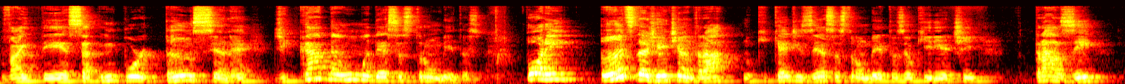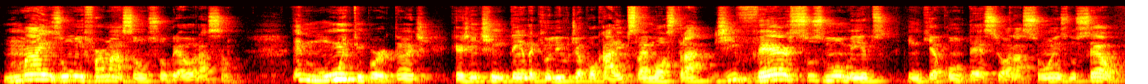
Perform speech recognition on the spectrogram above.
vai ter essa importância né, de cada uma dessas trombetas. Porém, antes da gente entrar no que quer dizer essas trombetas, eu queria te trazer mais uma informação sobre a oração. É muito importante que a gente entenda que o livro de Apocalipse vai mostrar diversos momentos em que acontecem orações no céu.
